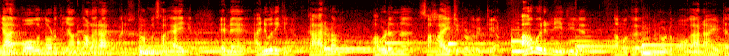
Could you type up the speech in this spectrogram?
ഞാൻ പോകുന്നിടത്ത് ഞാൻ തളരാൻ പരിശുദ്ധാമ്മ സഹായിക്കും എന്നെ അനുവദിക്കില്ല. കാരണം അവിടുന്ന് സഹായിച്ചിട്ടുള്ള വ്യക്തിയാണ്. ആ ഒരു രീതിയിൽ നമുക്ക് മുന്നോട്ട് പോകാനായിട്ട്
